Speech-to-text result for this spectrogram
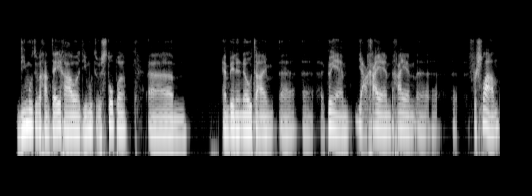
die moeten we gaan tegenhouden, die moeten we stoppen. Ehm, en binnen no time eh, eh, kun je hem, ja, ga je hem, ga je hem eh, eh, eh, verslaan.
